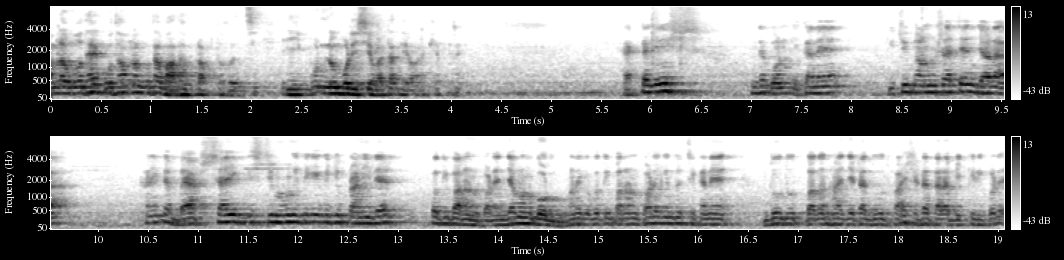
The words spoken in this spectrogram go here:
আমরা বোধহয় কোথাও না কোথাও বাধাপ্রাপ্ত হচ্ছি এই পূর্ণ পরিষেবাটা দেওয়ার ক্ষেত্রে। একটা জিনিস দেখুন, এখানে কিছু মানুষ আছেন যারা খানিকটা ব্যবসায়িক দৃষ্টিভঙ্গি থেকে কিছু প্রাণীদের প্রতিপালন করেন যেমন গরু। অনেকে প্রতিপালন করে কিন্তু সেখানে দুধ উৎপাদন হয় যেটা দুধ হয় সেটা তারা বিক্রি করে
